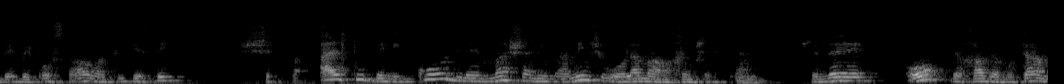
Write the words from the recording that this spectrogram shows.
בפוסט-טראומה, ב-PTSD, שפעלתי בניגוד למה שאני מאמין שהוא עולם הערכים שלי. כן. שזה, או, דרך אגב, אותם,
